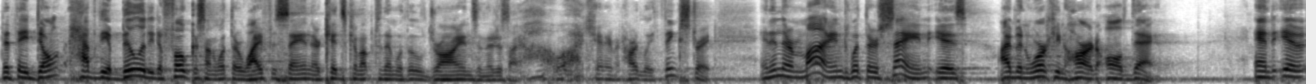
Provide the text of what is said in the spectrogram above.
that they don't have the ability to focus on what their wife is saying. Their kids come up to them with little drawings and they're just like, oh, well, I can't even hardly think straight. And in their mind, what they're saying is, I've been working hard all day. And it,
